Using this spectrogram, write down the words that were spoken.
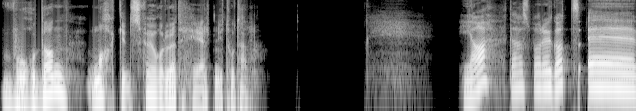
Hvordan markedsfører du et helt nytt hotell? Ja, der spør du godt. Eh,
